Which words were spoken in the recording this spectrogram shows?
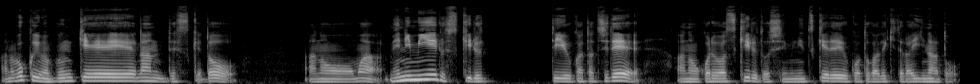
あの、僕今文系なんですけど、あの、まあ、目に見えるスキルっていう形で、あの、これはスキルとして身につけれることができたらいいなと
